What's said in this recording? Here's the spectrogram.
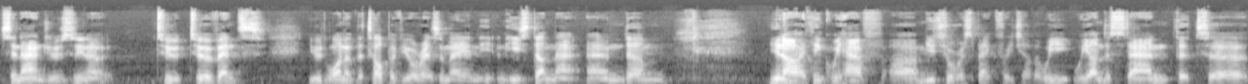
St Andrews. You know, two two events you would want at the top of your resume, and, he, and he's done that. And um, you know, I think we have uh, mutual respect for each other. We we understand that uh,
